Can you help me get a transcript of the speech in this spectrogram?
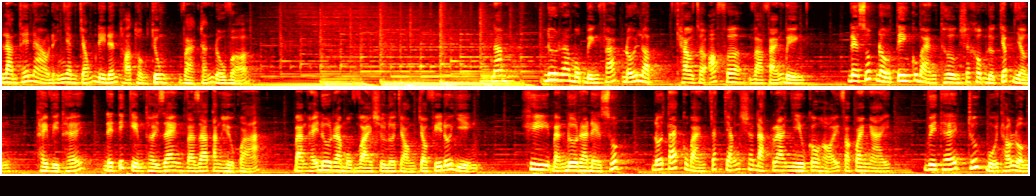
làm thế nào để nhanh chóng đi đến thỏa thuận chung và tránh đổ vỡ. 5. Đưa ra một biện pháp đối lập, counter offer và phản biện. Đề xuất đầu tiên của bạn thường sẽ không được chấp nhận. Thay vì thế, để tiết kiệm thời gian và gia tăng hiệu quả, bạn hãy đưa ra một vài sự lựa chọn cho phía đối diện. Khi bạn đưa ra đề xuất, đối tác của bạn chắc chắn sẽ đặt ra nhiều câu hỏi và quan ngại. Vì thế, trước buổi thảo luận,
